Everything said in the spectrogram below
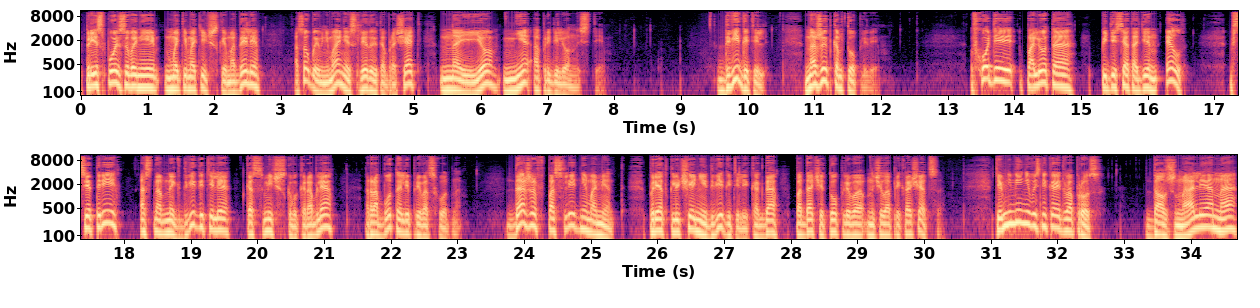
При использовании математической модели особое внимание следует обращать на ее неопределенности. Двигатель на жидком топливе. В ходе полета 51Л все три основных двигателя космического корабля работали превосходно. Даже в последний момент, при отключении двигателей, когда подача топлива начала прекращаться. Тем не менее возникает вопрос, должна ли она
